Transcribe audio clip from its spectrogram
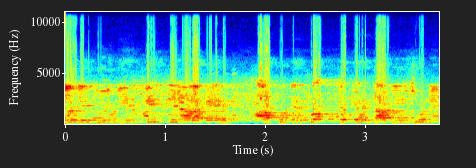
যদি দুই দিন তিন দিন লাগে আপনাদের প্রত্যেকের দাবি শুনে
